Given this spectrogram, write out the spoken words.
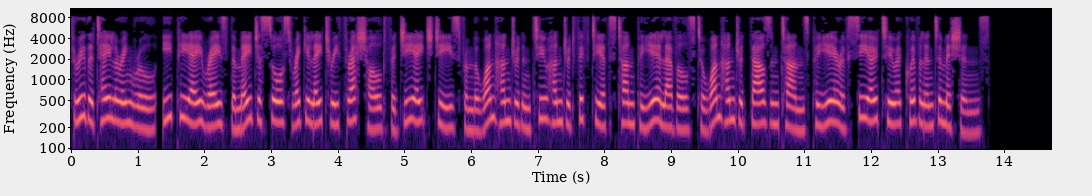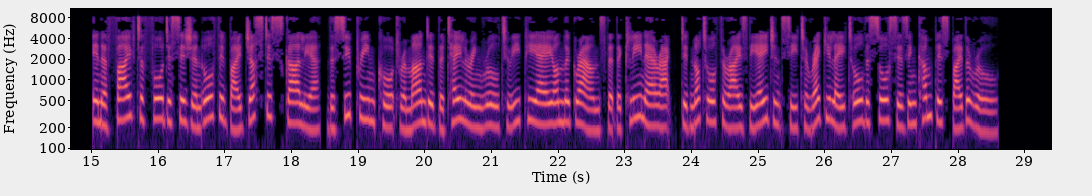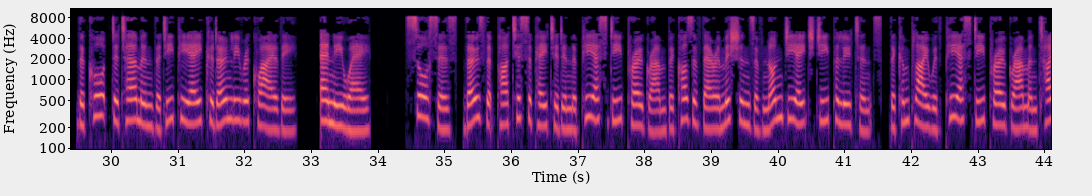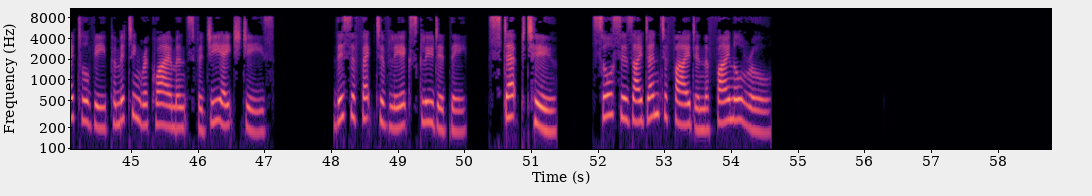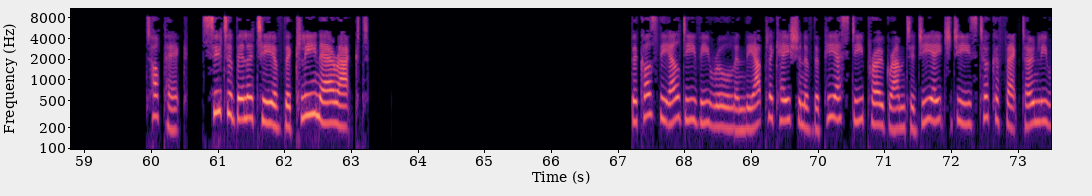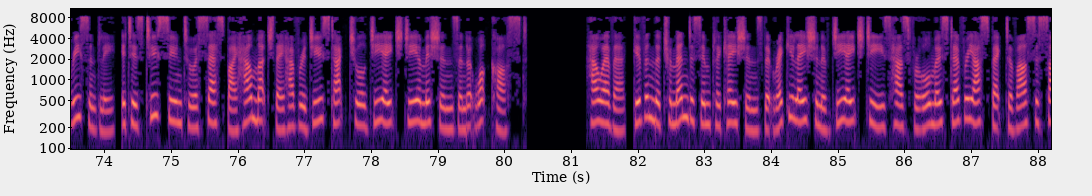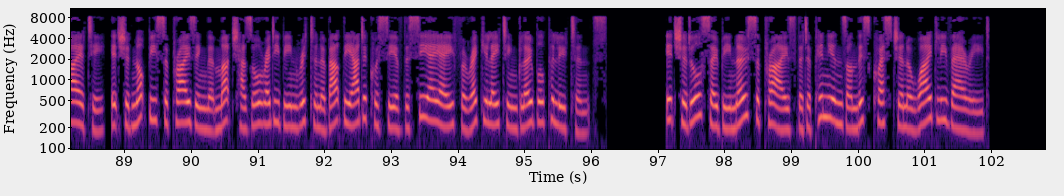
Through the tailoring rule, EPA raised the major source regulatory threshold for GHGs from the 100 and 250th ton per year levels to 100,000 tons per year of CO2 equivalent emissions. In a 5-4 decision authored by Justice Scalia, the Supreme Court remanded the tailoring rule to EPA on the grounds that the Clean Air Act did not authorize the agency to regulate all the sources encompassed by the rule. The court determined that EPA could only require the anyway sources, those that participated in the PSD program because of their emissions of non-GHG pollutants, the comply with PSD program and Title V permitting requirements for GHGs. This effectively excluded the Step 2 sources identified in the final rule. Topic: Suitability of the Clean Air Act Because the LDV rule and the application of the PSD program to GHGs took effect only recently, it is too soon to assess by how much they have reduced actual GHG emissions and at what cost. However, given the tremendous implications that regulation of GHGs has for almost every aspect of our society, it should not be surprising that much has already been written about the adequacy of the CAA for regulating global pollutants. It should also be no surprise that opinions on this question are widely varied.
